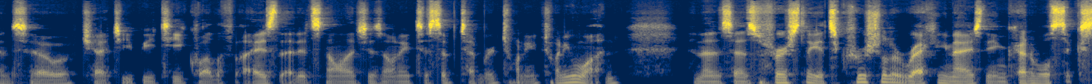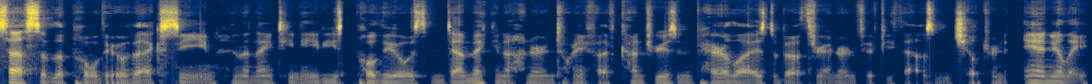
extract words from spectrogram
And so ChatGPT qualifies that its knowledge is only to September 2021. And then it says, firstly, it's crucial to recognize the incredible success of the polio vaccine. In the 1980s, polio was endemic in 125 countries and paralyzed about 350,000 children annually.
